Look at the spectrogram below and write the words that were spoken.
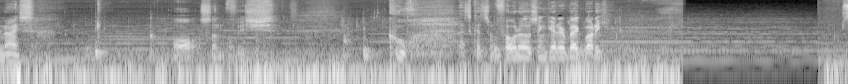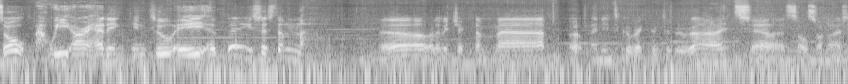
Super nice. Awesome fish. Cool. Let's get some photos and get her back, buddy. So we are heading into a, bay system. Uh, let me check the map. Oh, I need to correct it to the right. Yeah, that's also nice.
